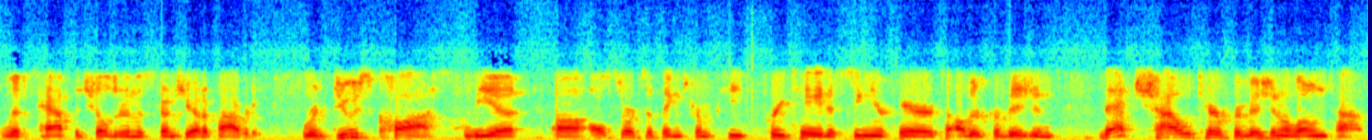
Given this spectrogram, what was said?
lifts half the children in this country out of poverty. Reduce costs via uh, all sorts of things from pre-K to senior care to other provisions. That child care provision alone, Tom,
